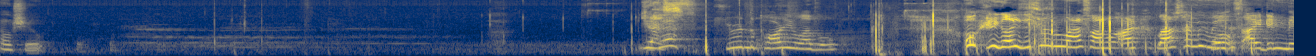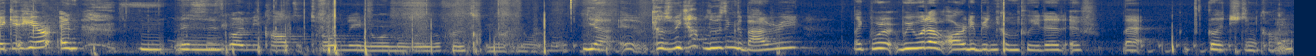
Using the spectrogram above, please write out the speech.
Oh shoot. Yes. You're in the party level. Okay, guys, this is the last level. I last time we made Well- this, I didn't make it here, and This is going to be called a totally normal Friends, not normal. Yeah, because we kept losing the battery. Like we we would have already been completed if that glitch didn't come.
